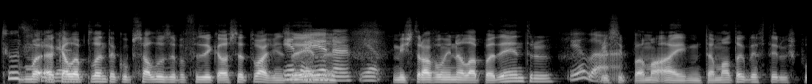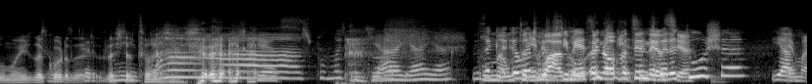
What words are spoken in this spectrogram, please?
tudo, uma- aquela planta que o pessoal usa para fazer aquelas tatuagens, Ena, a É, Ena. né? Yeah. Misturavam a Ena lá para dentro. É lá. Por isso, tipo, ai, muita malta que deve ter os pulmões da Tudo cor da- das carcomido. tatuagens. Ah, os pulmões tatuados. Yeah, yeah, yeah. Mas é que Pulmão eu tatuado. Ainda por cima, a nova tendência. Yeah.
